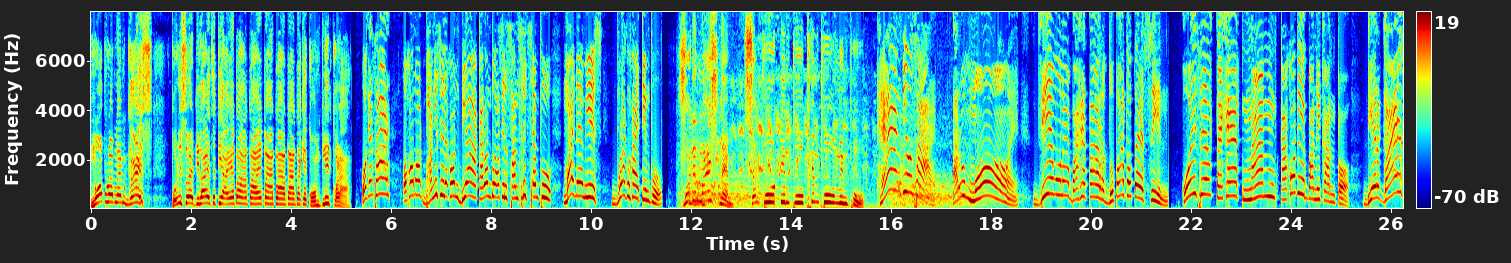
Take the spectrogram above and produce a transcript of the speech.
ন' প্ৰব্লেম গাইছ পৰিচয় দিলাই যেতিয়া এটা এটা এটা এটা এটা এটাকে কমপ্লিট কৰা অ'কে ছাৰ অসমত ভাঙিছিল এখন বিয়া কাৰণটো আছিল Sunsilk shampoo my name is Burhagohain টিম্পু What a nice name! চেম্পু টিম্পু ফিম্পু মিম্পু থেংক ইউ ছাৰ আৰু মই যি মোনা বাহেতাৰ দুপাততে চিন। কৈছিল তেখেত নাম Kakati Banikanta. Dear guys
